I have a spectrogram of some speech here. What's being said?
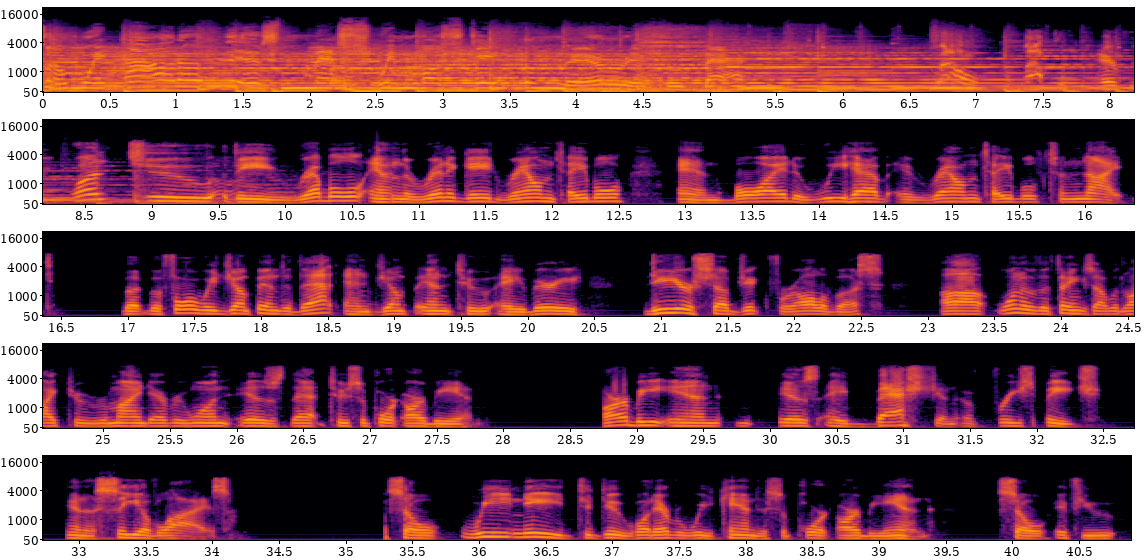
Some way out of this mess. We must take America back. Well, welcome everyone to the Rebel and the Renegade Roundtable. And boy, do we have a roundtable tonight. But before we jump into that and jump into a very dear subject for all of us, uh, one of the things I would like to remind everyone is that to support RBN. RBN is a bastion of free speech in a sea of lies. So we need to do whatever we can to support RBN. So if you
